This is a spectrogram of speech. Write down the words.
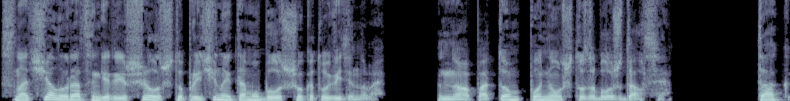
Сначала Ратцингер решил, что причиной тому был шок от увиденного, но потом понял, что заблуждался. Так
